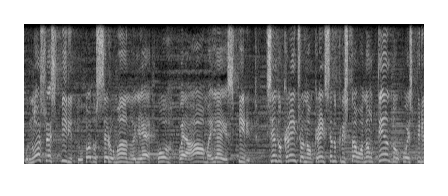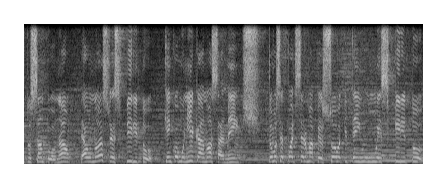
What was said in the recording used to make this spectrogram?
O nosso espírito, todo ser humano, ele é corpo, é alma e é espírito. Sendo crente ou não crente, sendo cristão ou não, tendo o Espírito Santo ou não, é o nosso espírito quem comunica a nossa mente. Então você pode ser uma pessoa que tem um espírito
